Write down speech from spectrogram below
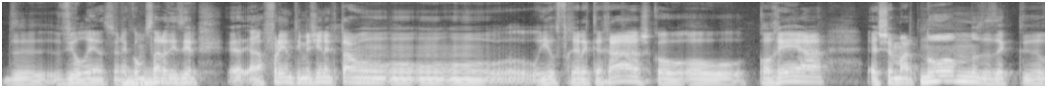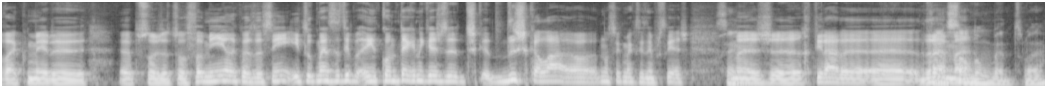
de violência, é? Começar a dizer eh, à frente, imagina que está um, um, um, um- Ferreira Carrasco ou, ou Correa a chamar-te nome, a dizer que vai comer eh, pessoas da tua família, coisas assim, e tu começas tipo, com técnicas de, de esca- de escalar, não sei como é que se diz em português, Sim. mas eh, retirar a, a Atenção drama um momento, não é?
